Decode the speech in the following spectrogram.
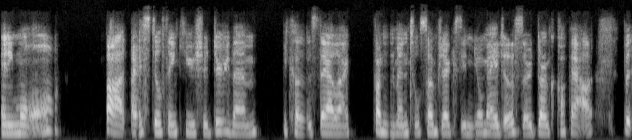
anymore but I still think you should do them because they're like fundamental subjects in your major so don't cop out. But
